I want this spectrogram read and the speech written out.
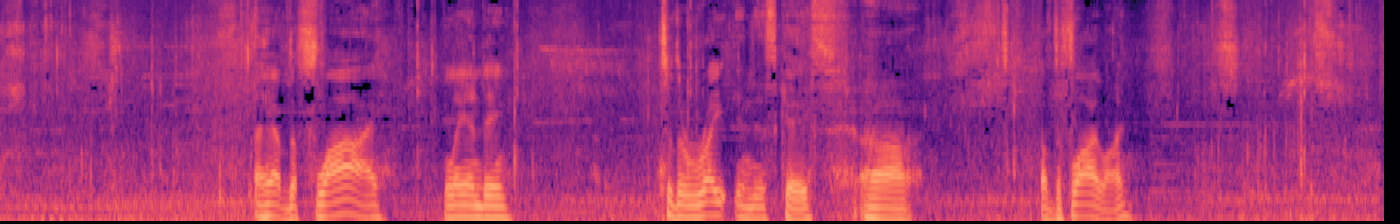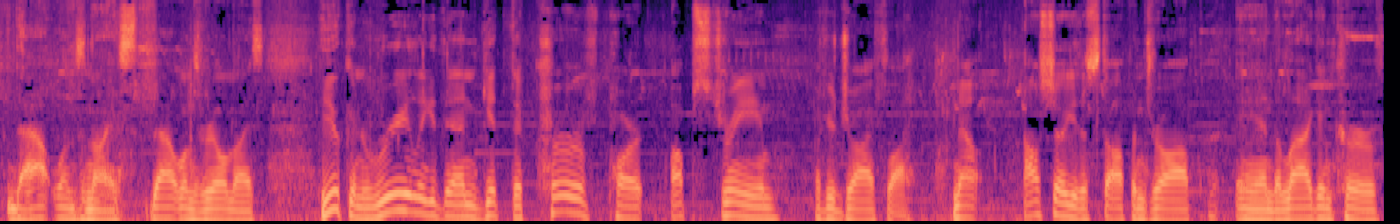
I have the fly landing to the right in this case uh, of the fly line. That one's nice. That one's real nice. You can really then get the curve part upstream of your dry fly. Now, I'll show you the stop and drop and the lagging curve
